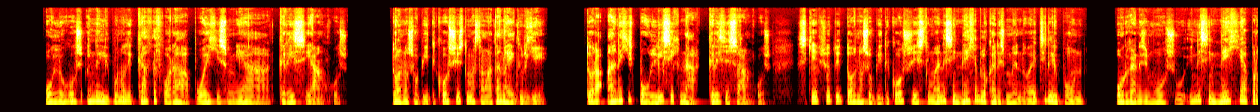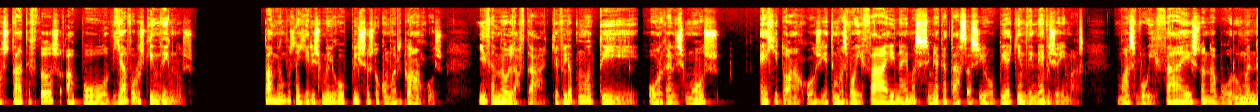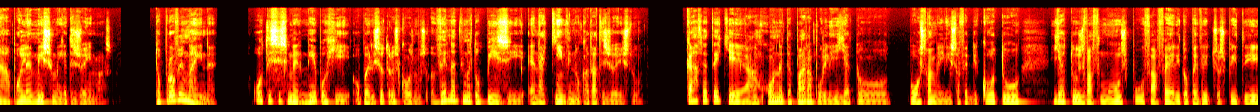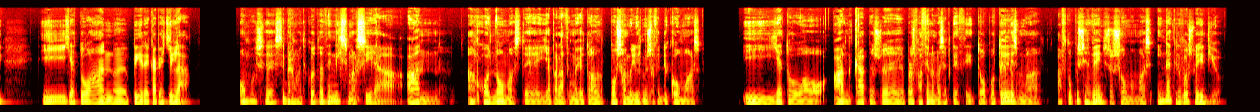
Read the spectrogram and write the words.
Ο λόγος είναι λοιπόν ότι κάθε φορά που έχεις μια κρίση άγχους, το ανασωπητικό σύστημα σταματά να λειτουργεί. Τώρα, αν έχεις πολύ συχνά κρίση άγχους, σκέψου ότι το ανασωπητικό σύστημα είναι συνέχεια μπλοκαρισμένο. Έτσι λοιπόν, ο οργανισμός σου είναι συνέχεια προστάτευτος από διάφορους κινδύνους. Πάμε όμως να γυρίσουμε λίγο πίσω στο κομμάτι του άγχους. Είδαμε όλα αυτά και βλέπουμε ότι ο οργανισμός έχει το άγχος γιατί μας βοηθάει να είμαστε σε μια κατάσταση η οποία κινδυνεύει η ζωή μας. Μας βοηθάει στο να μπορούμε να πολεμήσουμε για τη ζωή μας. Το πρόβλημα είναι ότι στη σημερινή εποχή ο περισσότερος κόσμος δεν αντιμετωπίζει ένα κίνδυνο κατά της ζωής του κάθεται και αγχώνεται πάρα πολύ για το πώς θα μιλήσει στο αφεντικό του, για τους βαθμούς που θα φέρει το παιδί του στο σπίτι ή για το αν ε, πήρε κάποια κιλά. Όμως ε, στην πραγματικότητα δεν έχει σημασία αν αγχωνόμαστε για παράδειγμα για το πώς θα μιλήσουμε στο αφεντικό μας ή για το αν κάποιος ε, προσπαθεί να μας επιτεθεί. Το αποτέλεσμα, αυτό που συμβαίνει στο σώμα μας είναι ακριβώς το ίδιο.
